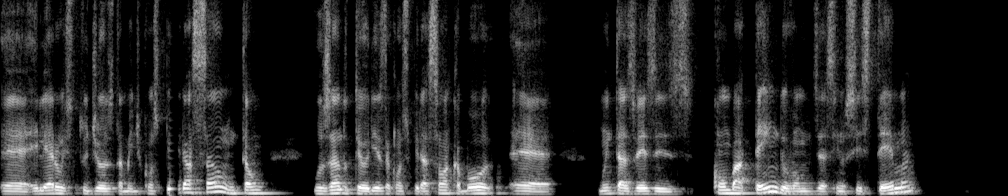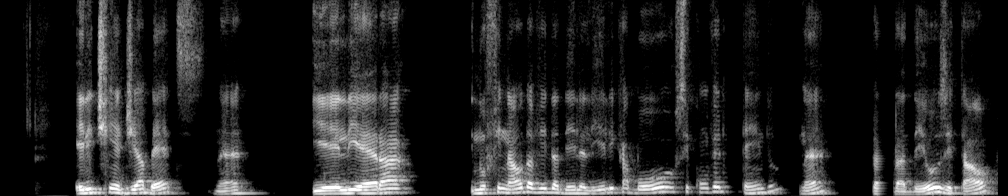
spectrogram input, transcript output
É, ele era um estudioso também de conspiração, então, usando teorias da conspiração, acabou é, muitas vezes combatendo, vamos dizer assim, o sistema. Ele tinha diabetes, né? E ele era no final da vida dele ali, ele acabou se convertendo, né, para Deus e tal,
